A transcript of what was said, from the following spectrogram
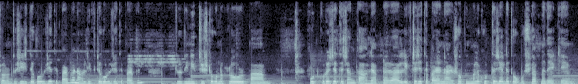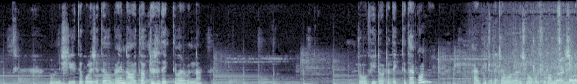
চলন্ত সিঁড়িতে করেও যেতে পারবেন আর লিফটে করেও যেতে পারবেন। যদি নির্দিষ্ট কোনো ফ্লোর বা ফুট করে যেতে চান, তাহলে আপনারা লিফটে যেতে পারেন। আর শপিং মলে ঘুরতে চাইলে তো অবশ্যই আপনাদেরকে মানে সিঁড়িতে করে যেতে হবে, না হয়তো আপনারা দেখতে পারবেন না। তো ভিডিওটা দেখতে থাকুন। আর ভিডিওটা কেমন লাগে সে অবশ্যই কমেন্ট সেকশনে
